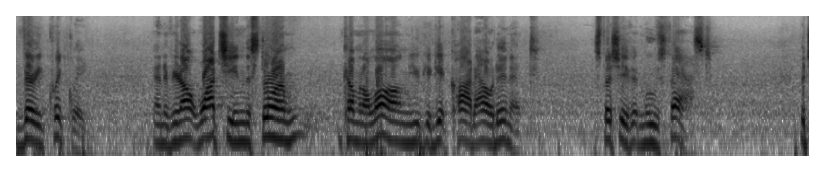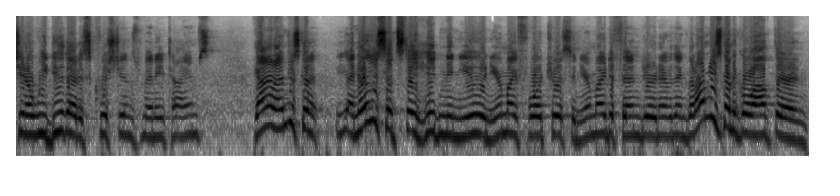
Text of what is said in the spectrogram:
very quickly. And if you're not watching the storm coming along, you could get caught out in it, especially if it moves fast. But you know, we do that as Christians many times. God, I'm just going to, I know you said stay hidden in you and you're my fortress and you're my defender and everything, but I'm just going to go out there and,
